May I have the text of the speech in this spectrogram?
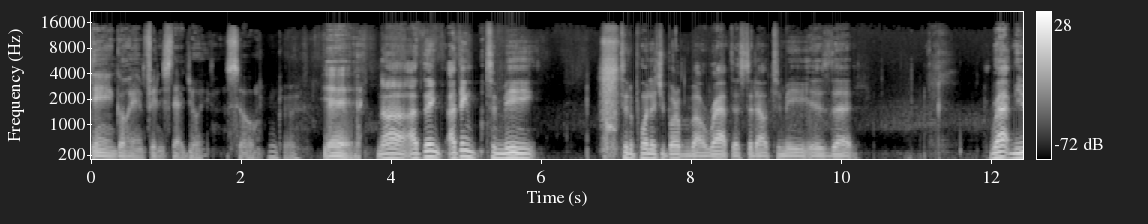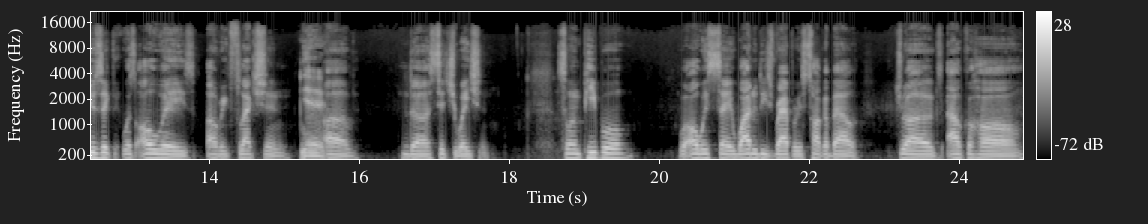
Then go ahead and finish that joint. So Okay. yeah. Nah, I think I think to me, to the point that you brought up about rap that stood out to me is that rap music was always a reflection Yeah. of the situation. So when people will always say, "Why do these rappers talk about drugs, alcohol,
